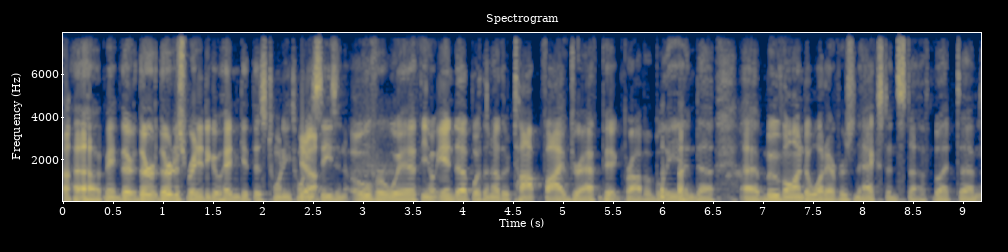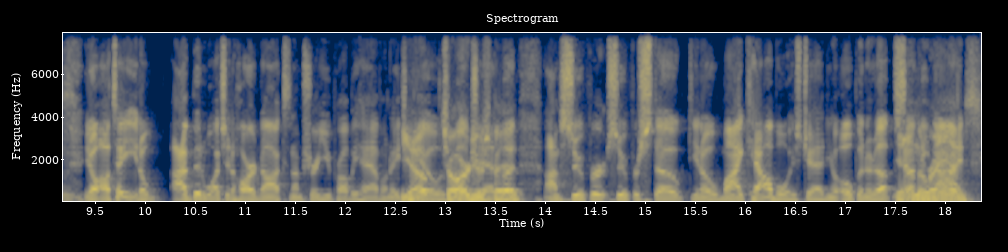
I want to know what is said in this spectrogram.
uh, I mean, they're, they're, they're just ready to go ahead and get this 2020 yeah. season over with, you know, end up with another top five draft pick probably and uh, uh, move on to whatever's next and stuff. But, um, you know, I'll tell you, you know, I've been watching Hard Knocks and I'm sure you probably have on HBO yep, Chargers, well, Chad, but I'm super, super stoked. You know, my Cowboys, Chad, you know, open it up yeah, Sunday night,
